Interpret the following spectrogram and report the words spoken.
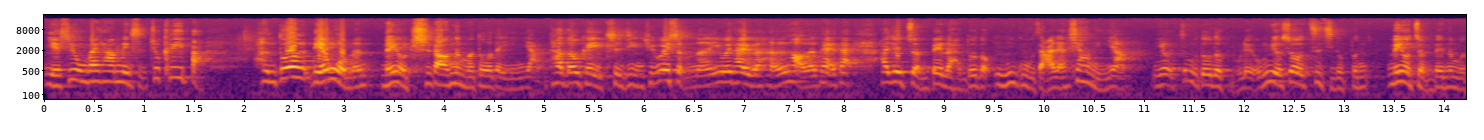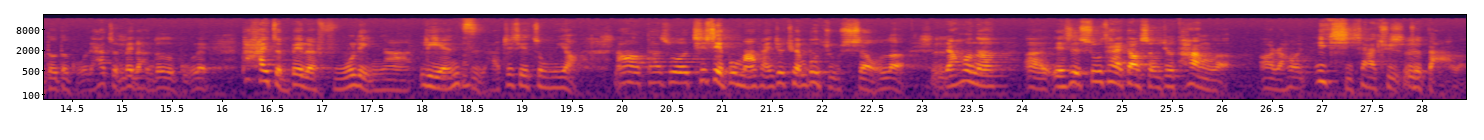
也是用 Vitamix 就可以把很多连我们没有吃到那么多的营养，他都可以吃进去。为什么呢？因为他有个很好的太太，他就准备了很多的五谷杂粮，像你一样，你有这么多的谷类。我们有时候自己都不没有准备那么多的谷类，他准备了很多的谷类，他还准备了茯苓啊、莲子啊这些中药。然后他说，其实也不麻烦，就全部煮熟了。是。然后呢，呃，也是蔬菜到时候就烫了。啊，然后一起下去就打了，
